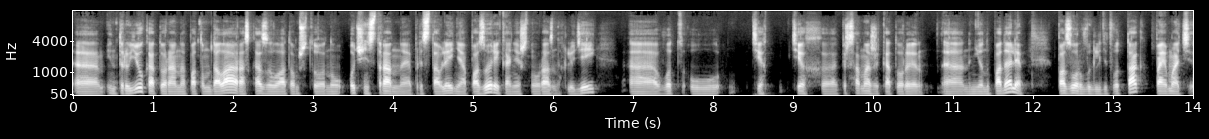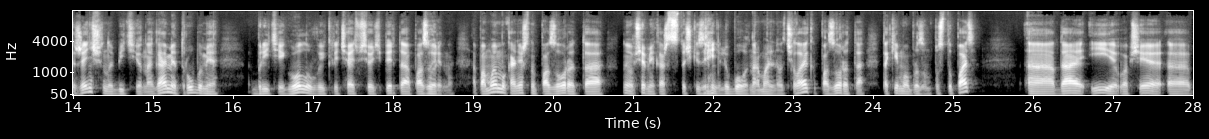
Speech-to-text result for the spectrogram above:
интервью, которое она потом дала, рассказывала о том, что ну, очень странное представление о позоре, конечно, у разных людей. Э, вот у тех, тех э, персонажей, которые на нее нападали, позор выглядит вот так. Поймать женщину, бить ее ногами, трубами, брить ей голову и кричать, все, теперь ты опозорена. А по-моему, конечно, позор это, ну и вообще, мне кажется, с точки зрения любого нормального человека, позор это таким образом поступать, да, и вообще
